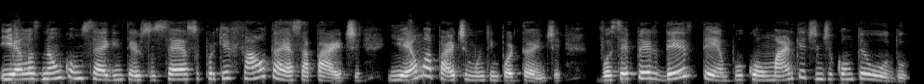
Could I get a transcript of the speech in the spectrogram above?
e elas não conseguem ter sucesso porque falta essa parte. E é uma parte muito importante. Você perder tempo com o marketing de conteúdo,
